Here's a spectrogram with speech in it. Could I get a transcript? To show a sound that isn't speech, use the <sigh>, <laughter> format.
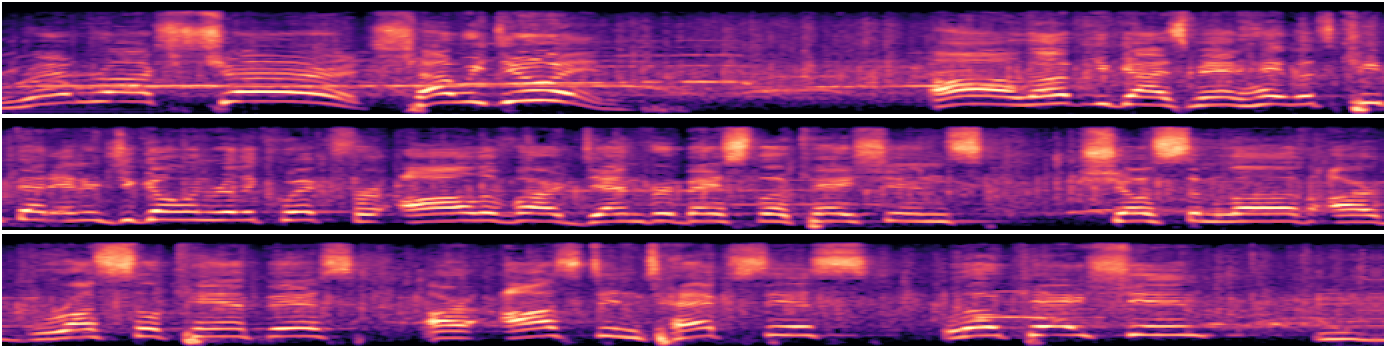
Red Rocks Church, how we doing? Oh, love you guys, man. Hey, let's keep that energy going really quick for all of our Denver-based locations. Show some love. Our Brussels campus, our Austin, Texas location,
